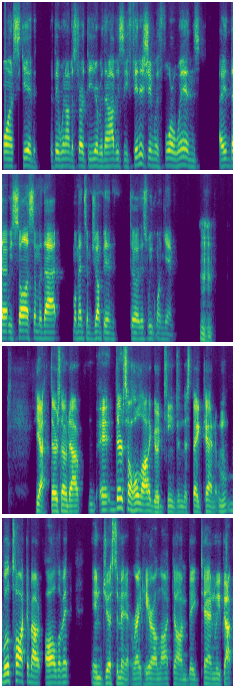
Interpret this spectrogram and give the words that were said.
one skid that they went on to start the year, but then obviously finishing with four wins. I think that we saw some of that momentum jump in to this week one game. Mm-hmm. Yeah, there's no doubt. It, eh, there's a whole lot of good teams in this Big Ten. We'll talk about all of it in just a minute, right here on Locked On Big Ten. We've got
